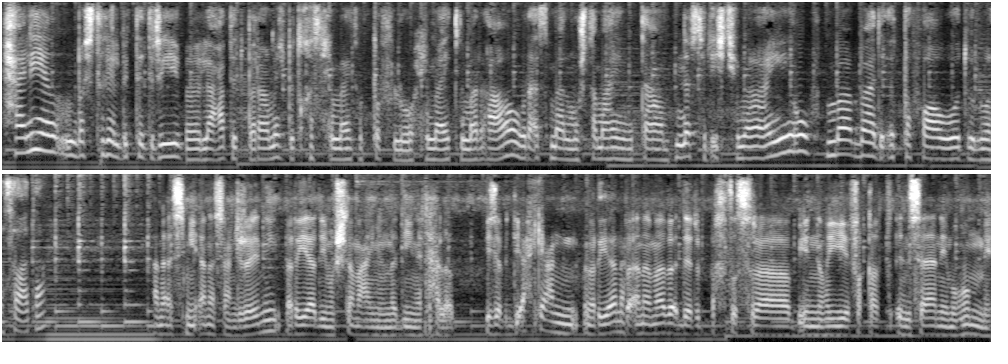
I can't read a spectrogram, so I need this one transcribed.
حاليا بشتغل بالتدريب لعدة برامج بتخص حماية الطفل وحماية المرأة ورأس مال مجتمعي والدعم النفسي الاجتماعي ومبادئ التفاوض والوساطة. أنا اسمي أنس عنجراني ريادي مجتمعي من مدينة حلب. إذا بدي أحكي عن مريانا فأنا ما بقدر أختصرها بأنه هي فقط إنسانة مهمة.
